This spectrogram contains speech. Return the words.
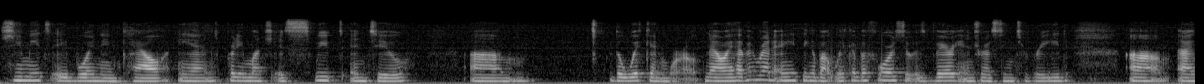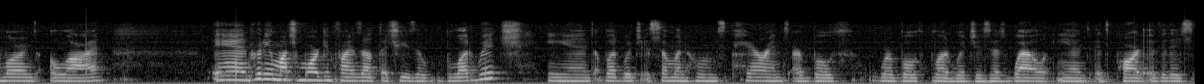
She meets a boy named Cal and pretty much is swept into um, the Wiccan world. Now I haven't read anything about Wicca before, so it was very interesting to read. Um, I learned a lot. And pretty much Morgan finds out that she's a blood witch and a blood witch is someone whose parents are both were both blood witches as well and it's part of this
